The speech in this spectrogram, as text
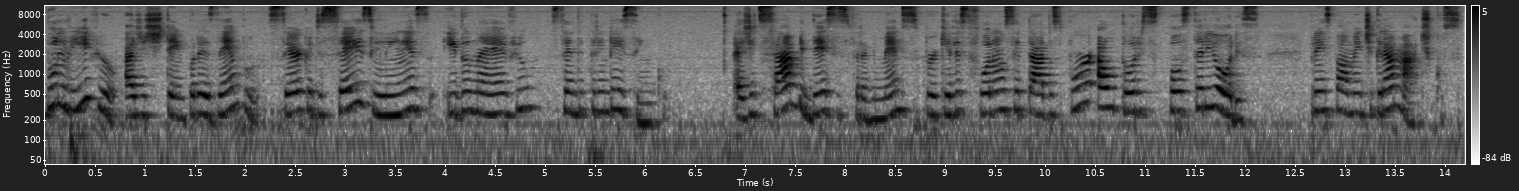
Do Lívio, a gente tem, por exemplo, cerca de seis linhas e do Névio, 135. A gente sabe desses fragmentos porque eles foram citados por autores posteriores, principalmente gramáticos.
